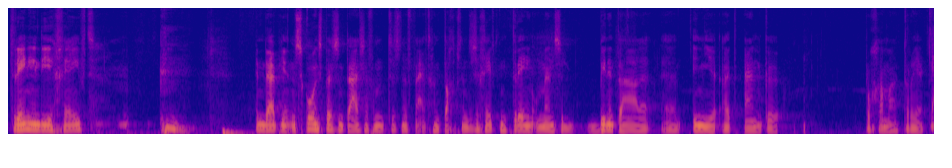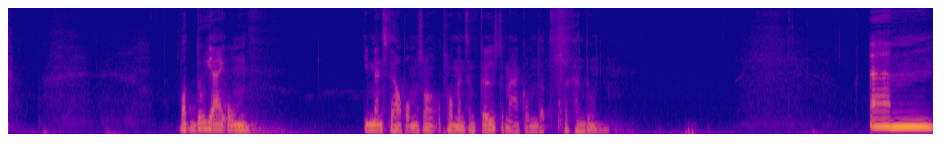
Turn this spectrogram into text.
trainingen die je geeft. en daar heb je een scoringspercentage van tussen de 50 en 80 procent. Dus je geeft een training om mensen binnen te halen eh, in je uiteindelijke programma, traject. Ja. Wat doe jij om die mensen te helpen om zo, op zo'n moment een keuze te maken om dat te gaan doen? Ehm,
